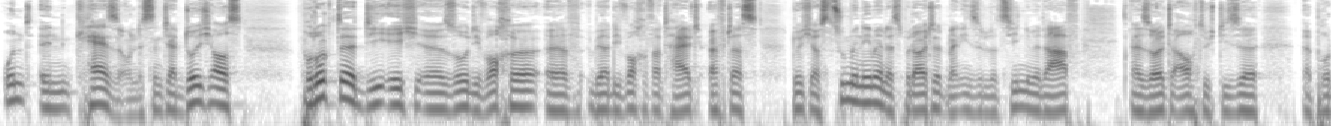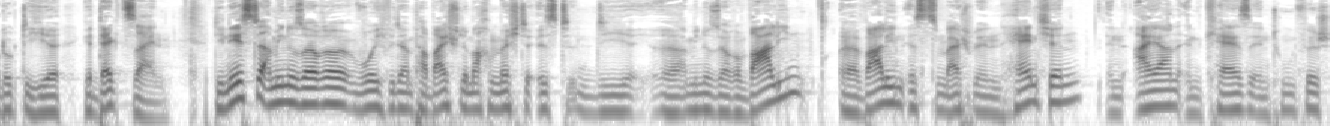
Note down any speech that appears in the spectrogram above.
und in Käse. Und es sind ja durchaus Produkte, die ich äh, so die Woche, äh, über die Woche verteilt öfters durchaus zu mir nehme. Das bedeutet, mein Isoleucinbedarf äh, sollte auch durch diese äh, Produkte hier gedeckt sein. Die nächste Aminosäure, wo ich wieder ein paar Beispiele machen möchte, ist die äh, Aminosäure Valin. Äh, Valin ist zum Beispiel in Hähnchen, in Eiern, in Käse, in Thunfisch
